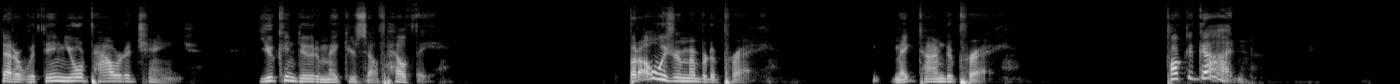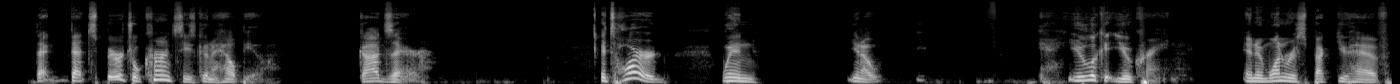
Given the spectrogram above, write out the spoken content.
that are within your power to change. You can do to make yourself healthy. But always remember to pray. Make time to pray. Talk to God. That that spiritual currency is going to help you. God's there. It's hard when you know you look at Ukraine and in one respect you have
